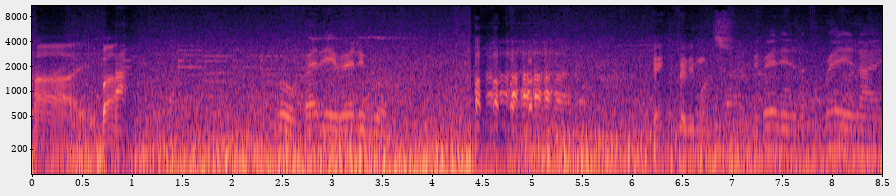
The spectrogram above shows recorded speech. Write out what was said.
하이 바 Oh, very, very good. Thank you very much. Very, very nice.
